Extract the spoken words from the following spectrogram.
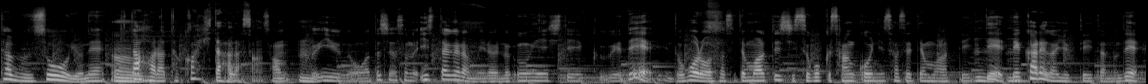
多分そうよね、うん。北原隆人北原さん。さん。というのを、私はそのインスタグラムいろいろ運営していく上でえっとフォローさせてもらってるしすごく参考にさせてもらっていて、うんうん。で彼が言っていたので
